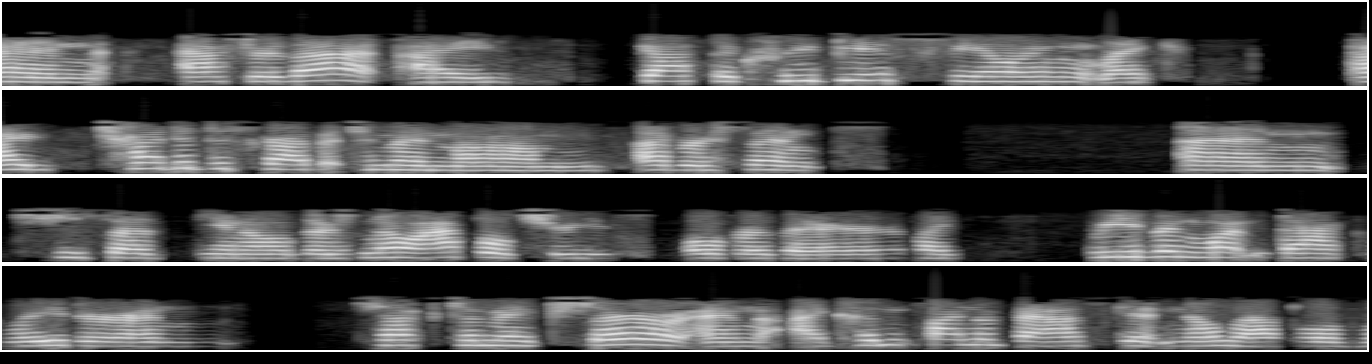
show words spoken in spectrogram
And after that, I got the creepiest feeling. Like I tried to describe it to my mom ever since, and she said, you know, there's no apple trees over there. Like we even went back later and checked to make sure, and I couldn't find the basket, no apples,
